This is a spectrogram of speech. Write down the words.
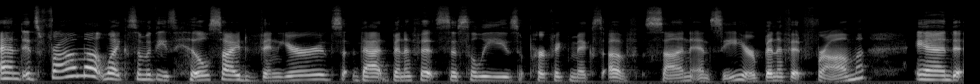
And it's from uh, like some of these hillside vineyards that benefit Sicily's perfect mix of sun and sea, or benefit from. And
